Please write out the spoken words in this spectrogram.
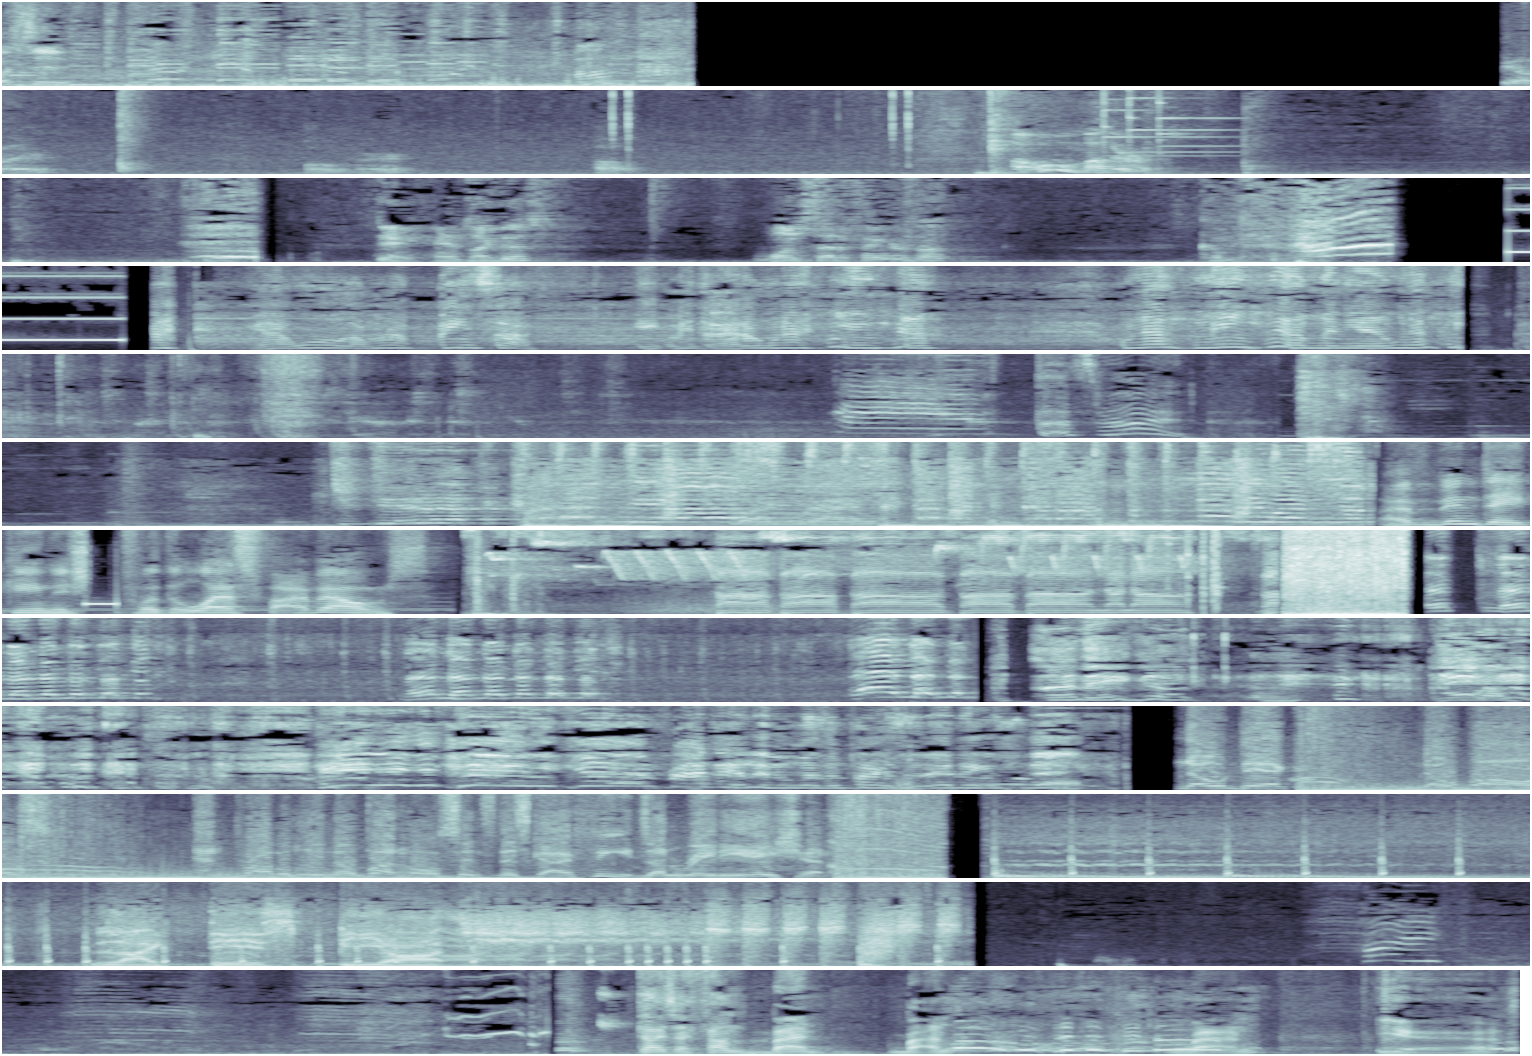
我去。Together. Over. Up. Oh, mother. Danny, hands like this. One set of fingers up. Come here. Mira, wow, dame unas pinzas. Y me trajeron unas niñas. Unas niñas, me dieron unas niñas. That's right. I've been taking this for the last five hours. Oh, there you go. that nigga crazy good. Friday living was a person. That nigga snap. No dick, no balls, and probably no butthole since this guy feeds on radiation. Like this, biatch. Guys, I found Ben. Ben? Ben? Yes.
